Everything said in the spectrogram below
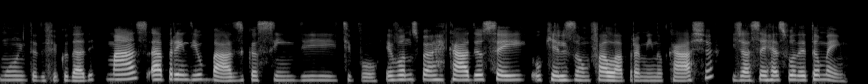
muita dificuldade. Mas aprendi o básico, assim, de tipo, eu vou no supermercado, eu sei o que eles vão falar para mim no caixa e já sei responder também.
